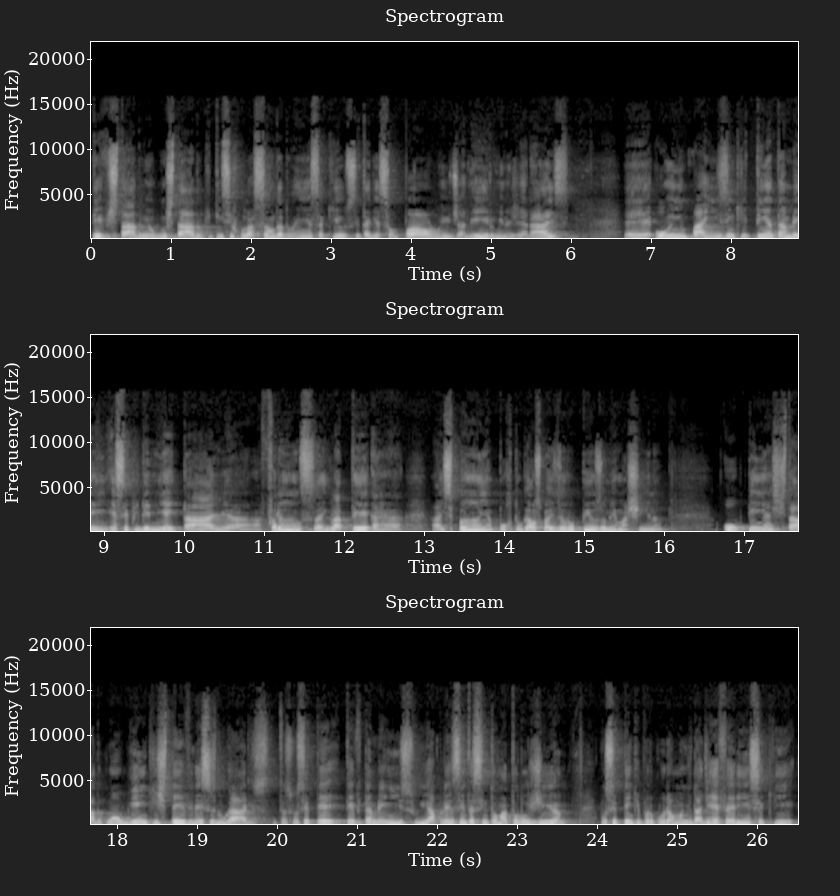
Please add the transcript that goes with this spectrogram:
teve estado em algum estado que tem circulação da doença, que eu citaria São Paulo, Rio de Janeiro, Minas Gerais, é, ou em um país em que tenha também essa epidemia, a Itália, a França, a Inglaterra, a Espanha, Portugal, os países europeus ou mesmo a China, ou tenha estado com alguém que esteve nesses lugares. Então, se você te, teve também isso e apresenta sintomatologia, você tem que procurar uma unidade de referência que,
